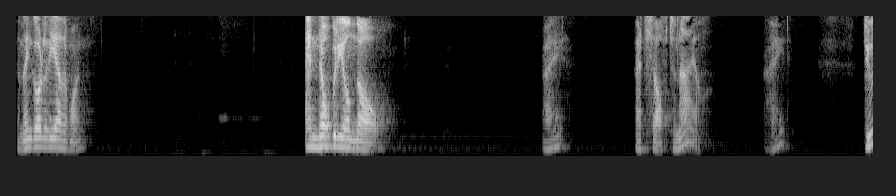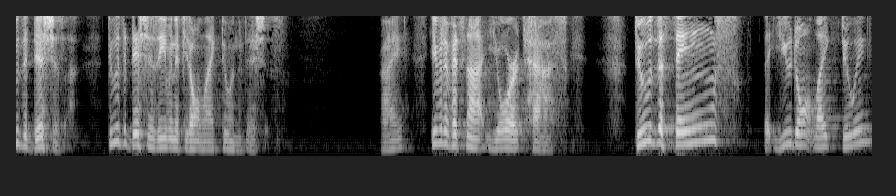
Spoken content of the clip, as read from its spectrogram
And then go to the other one. And nobody will know. Right? That's self denial. Right? Do the dishes. Do the dishes even if you don't like doing the dishes right? Even if it's not your task. Do the things that you don't like doing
